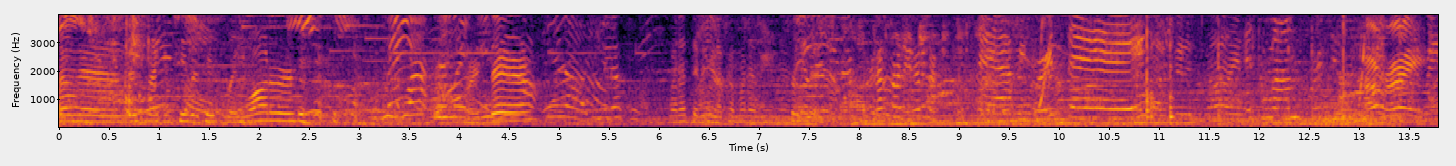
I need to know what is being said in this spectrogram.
and then this mac and cheese that tastes like water, right there. Happy birthday! It's mom's birthday. All right.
